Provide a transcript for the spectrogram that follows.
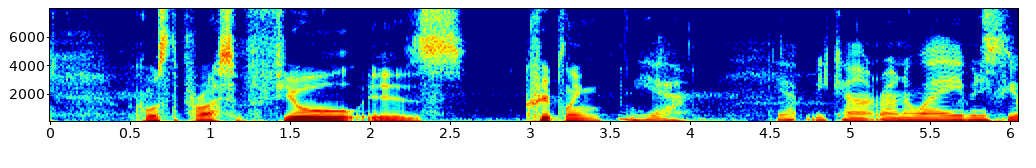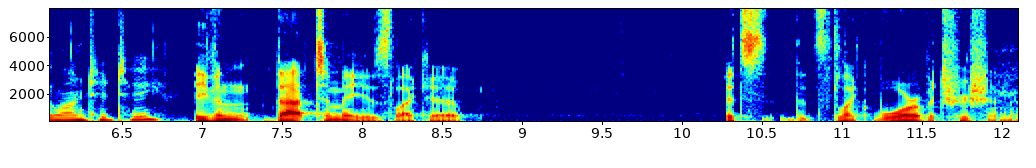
of course the price of fuel is crippling. yeah, yep. You can't run away even It's- if you wanted to. Even that to me is like a it's it's like war of attrition.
